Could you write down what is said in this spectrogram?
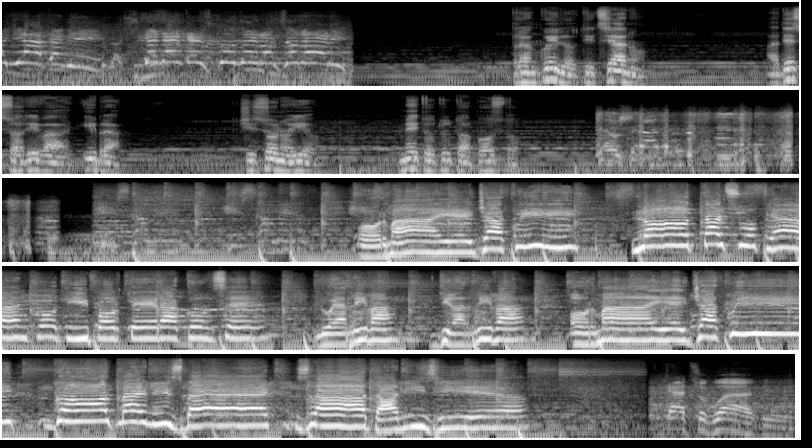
Vergognatevi! Chiedete scusa ai rossoneri! Tranquillo, Tiziano. Adesso arriva Ibra. Ci sono io. Metto tutto a posto. Ormai è già qui. Lotta al suo fianco, ti porterà con sé. Lui arriva, Dio arriva, ormai è già qui. Goldman is back, Zlatan is here. Cazzo guardi?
